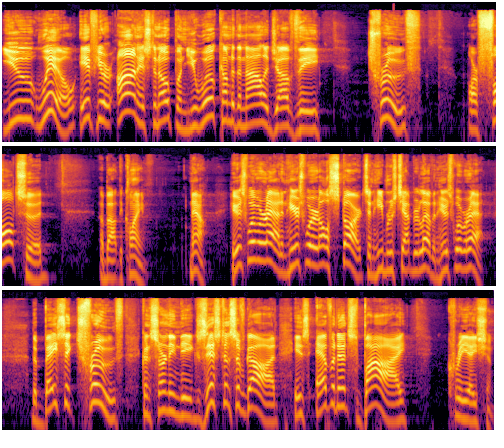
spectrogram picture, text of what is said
you will, if you're honest and open, you will come to the knowledge of the truth or falsehood about the claim. Now, here's where we're at, and here's where it all starts in Hebrews chapter 11. Here's where we're at. The basic truth concerning the existence of God is evidenced by creation.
